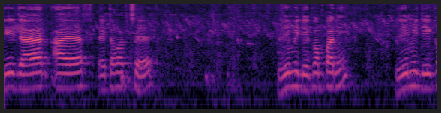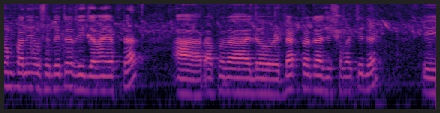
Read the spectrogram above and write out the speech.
রিজাইন আইএফ এটা হচ্ছে রিমিডি কোম্পানি রিমিডি কোম্পানি ওষুধ এটা রিজাম আইএফটা আর আপনারা এলো ব্যাট্রাটা যে সবাই চেনেন, এই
